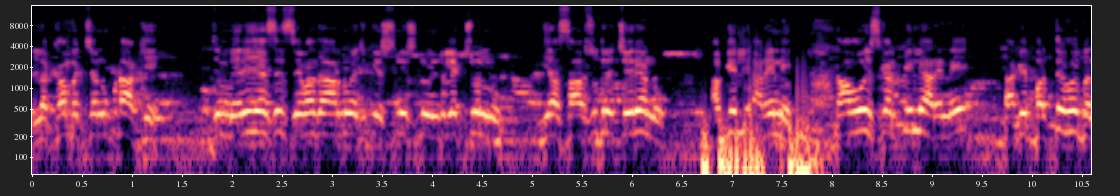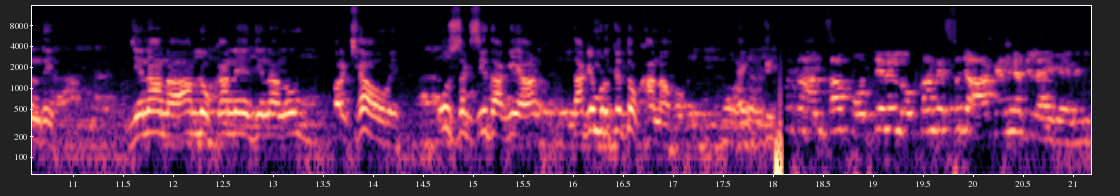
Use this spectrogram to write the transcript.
ਲੱਖਾਂ ਬੱਚਿਆਂ ਨੂੰ ਪੜ੍ਹਾ ਕੇ ਜੇ ਮੇਰੇ ਜੈਸੇ ਸੇਵਾਦਾਰ ਨੂੰ ਐਜੂਕੇਸ਼ਨਿਸਟ ਨੂੰ ਇੰਟੈਲੈਕਚੁਅਲ ਨੂੰ ਜਾਂ ਸਾਫ਼ ਸੁਥਰੇ ਚਿਹਰਿਆਂ ਨੂੰ ਅੱਗੇ ਲਿਆ ਰਹੇ ਨੇ ਤਾਂ ਉਹ ਇਸ ਕਰਕੇ ਲਿਆ ਰਹੇ ਨੇ ਤਾਂ ਕਿ ਵਰਤੇ ਹੋਏ ਬੰਦੇ ਜਿਨ੍ਹਾਂ ਨਾਲ ਲੋਕਾਂ ਨੇ ਜਿਨ੍ਹਾਂ ਨੂੰ ਪਰਖਿਆ ਹੋਵੇ ਉਹ ਸ਼ਖਸੀਅਤ ਅੱਗੇ ਆਣ ਤਾਂ ਕਿ ਮੁੜ ਕੇ ਧੋਖਾ ਨਾ ਹੋਵੇ। ਥੈਂਕ ਯੂ ਪ੍ਰਧਾਨ ਸਾਹਿਬ ਪਹੁੰਚੇ ਨੇ ਲੋਕਾਂ ਦੇ ਸੁਝਾਅ ਕਹਿੰਦੇ ਅੱਜ ਲੈ ਗਏ ਨੇ ਜੀ।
